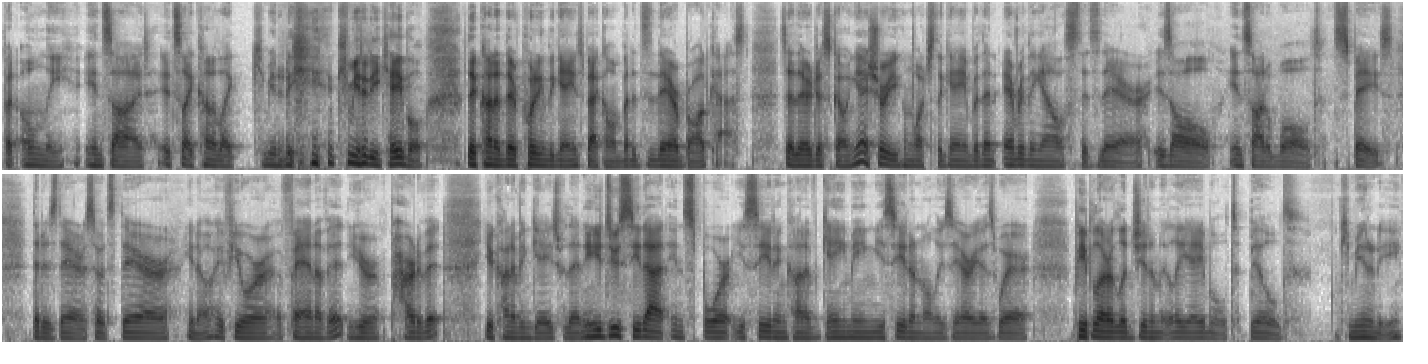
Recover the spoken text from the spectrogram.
but only inside. It's like kind of like community community cable. They're kind of they're putting the games back on but it's their broadcast. So they're just going yeah sure you can watch the game but then everything else that's there is all inside a walled space that is there so it's there you know if you're a fan of it you're part of it you're kind of engaged with it and you do see that in sport you see it in kind of gaming you see it in all these areas where people are legitimately able to build community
